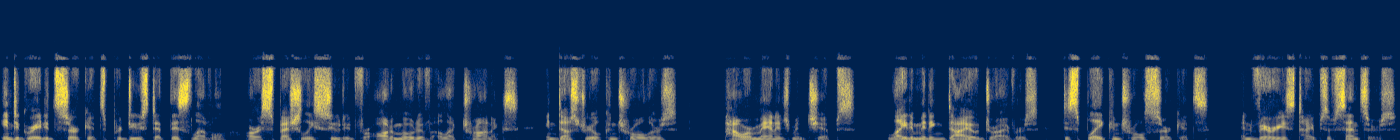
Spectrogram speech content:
Integrated circuits produced at this level are especially suited for automotive electronics, industrial controllers, power management chips, light emitting diode drivers, display control circuits, and various types of sensors.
